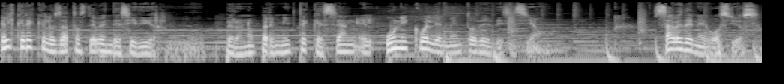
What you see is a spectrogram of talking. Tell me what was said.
Él cree que los datos deben decidir, pero no permite que sean el único elemento de decisión. Sabe de negocios,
